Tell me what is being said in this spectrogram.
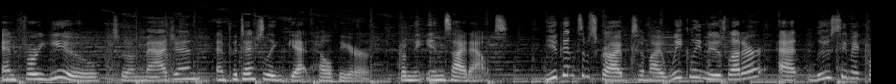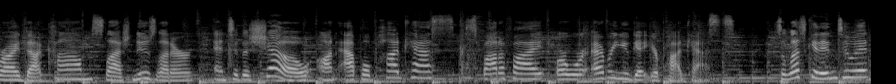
and for you to imagine and potentially get healthier from the inside out. You can subscribe to my weekly newsletter at lucymcbride.com slash newsletter and to the show on Apple Podcasts, Spotify, or wherever you get your podcasts. So let's get into it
